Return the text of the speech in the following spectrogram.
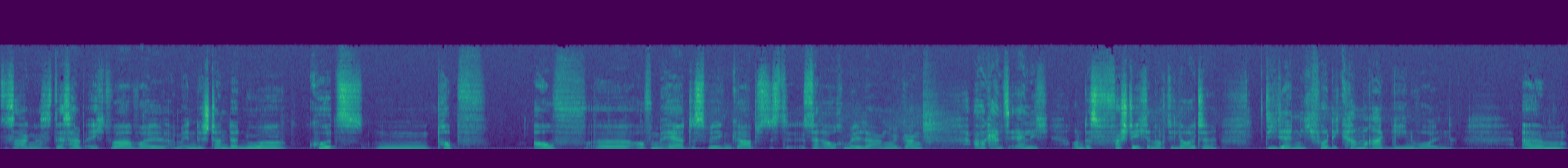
sagen, dass es deshalb echt war, weil am Ende stand da nur kurz ein Topf auf, äh, auf dem Herd, deswegen gab's, ist, ist der Rauchmelder angegangen. Aber ganz ehrlich, und das verstehe ich dann auch die Leute, die da nicht vor die Kamera gehen wollen. Ähm,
